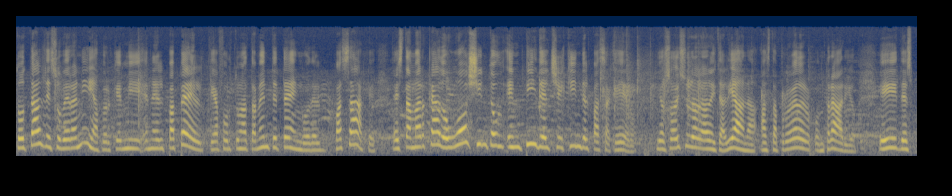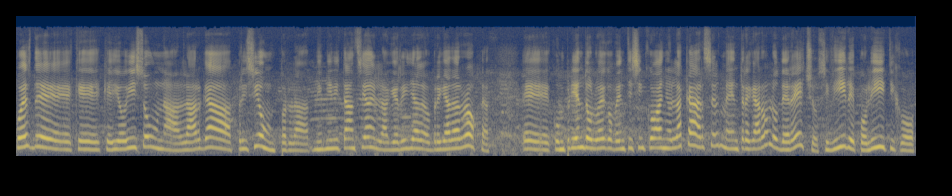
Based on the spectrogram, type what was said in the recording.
total de soberanía, porque en el papel que afortunadamente tengo del pasaje está marcado Washington impide el check-in del pasajero. Yo soy ciudadana italiana, hasta prueba de lo contrario. Y después de que, yo hizo una larga prisión por mi militancia en la guerrilla de Brigada Roja, eh, cumpliendo luego 25 años en la cárcel, me entregaron los derechos civiles, políticos,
